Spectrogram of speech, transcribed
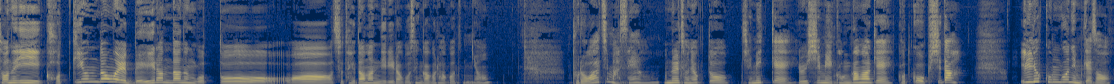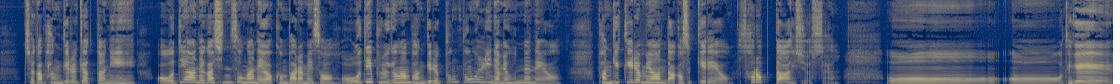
저는 이 걷기 운동을 매일 한다는 것도, 와, 진짜 대단한 일이라고 생각을 하거든요. 부러워하지 마세요. 오늘 저녁도 재밌게, 열심히, 건강하게 걷고 옵시다. 1609님께서 제가 방귀를 꼈더니 어디 안에가 신성한 에어컨 바람에서 어디 불경한 방귀를 뿡뿡 흘리냐며 혼내네요. 방귀 뀌려면 나가서 끼래요. 서럽다 해주셨어요. 어, 어, 되게,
